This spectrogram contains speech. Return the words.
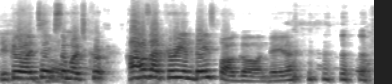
You can only take so, so much. How's that Korean baseball going, Dana? oh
